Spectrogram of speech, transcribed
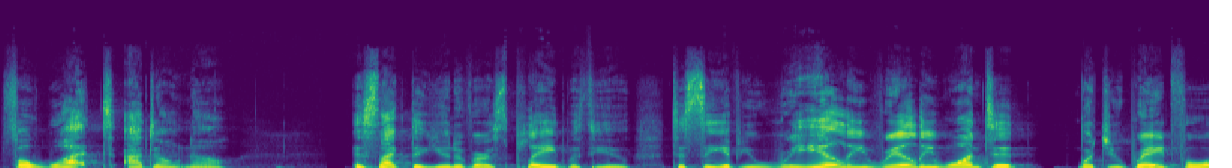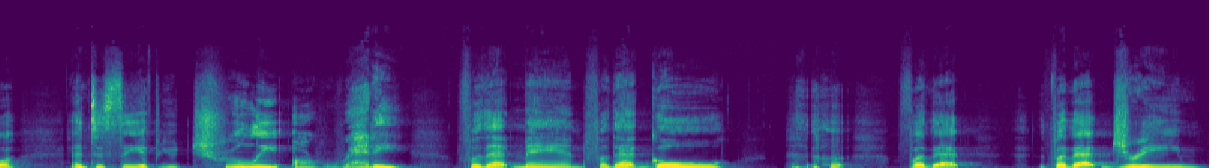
For what? I don't know. It's like the universe played with you to see if you really, really wanted what you prayed for and to see if you truly are ready for that man, for that goal, for that for that dream.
